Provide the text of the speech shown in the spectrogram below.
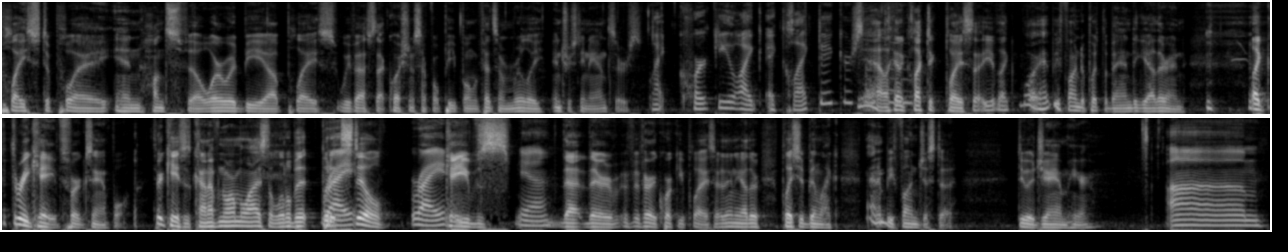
place to play in Huntsville? Where would be a place? We've asked that question to several people, and we've had some really interesting answers. Like quirky, like eclectic or something? Yeah, like an eclectic place that you're like, boy, it'd be fun to put the band together. And like Three Caves, for example. Three Caves is kind of normalized a little bit, but right. it's still right caves. Yeah, that they're a very quirky place. Are there any other place you've been like, man, it'd be fun just to do a jam here? Um,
